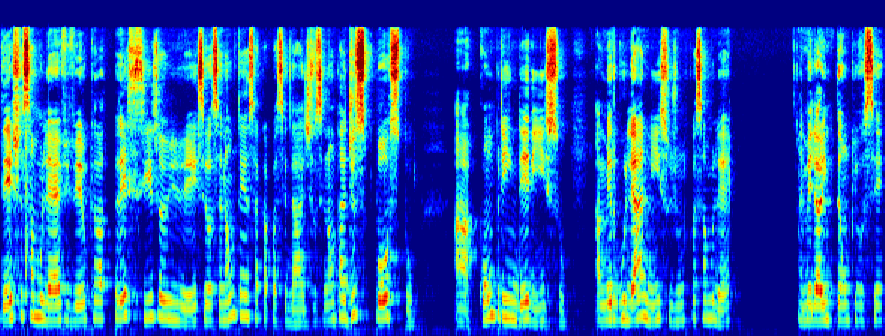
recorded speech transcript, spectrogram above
Deixa essa mulher viver o que ela precisa viver. Se você não tem essa capacidade, se você não está disposto a compreender isso, a mergulhar nisso junto com essa mulher, é melhor então que você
